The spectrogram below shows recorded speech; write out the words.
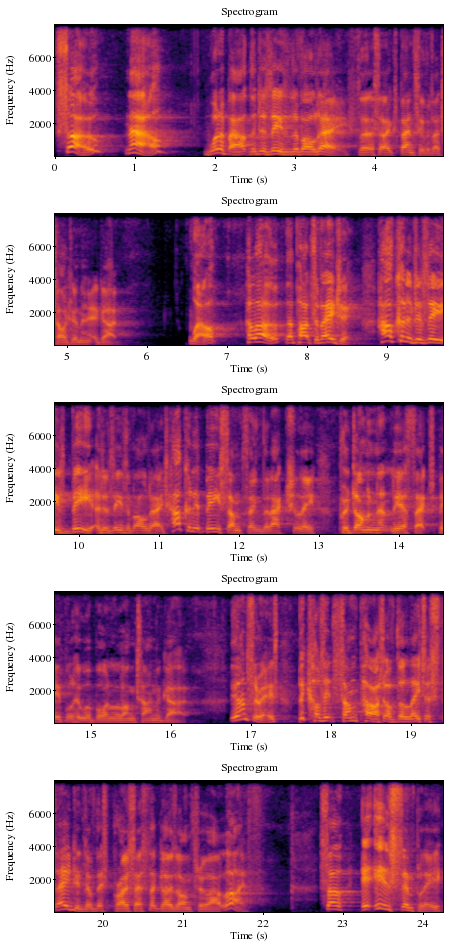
So, now, what about the diseases of old age that are so expensive, as I told you a minute ago? Well, hello, they're parts of aging. How could a disease be a disease of old age? How could it be something that actually predominantly affects people who were born a long time ago? The answer is because it's some part of the later stages of this process that goes on throughout life. So it is simply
